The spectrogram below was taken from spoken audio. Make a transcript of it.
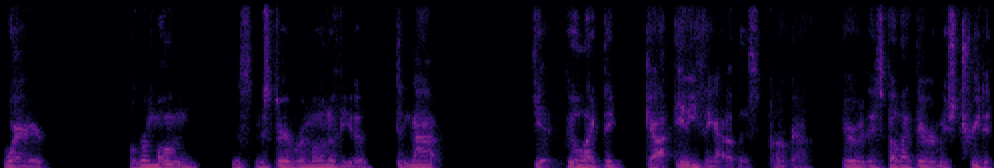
where Ramon, Mr. Ramon Avida, did not get feel like they got anything out of this program. They, were, they felt like they were mistreated.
